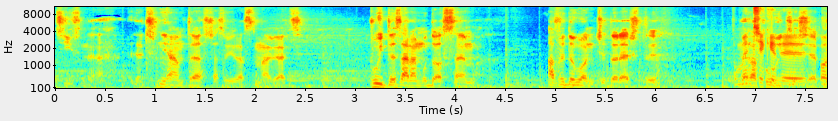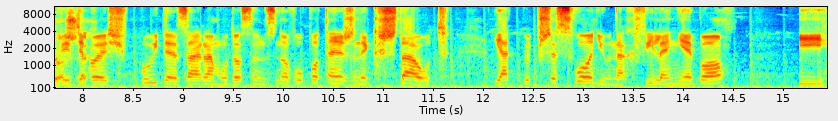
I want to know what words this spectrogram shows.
Dziwne, lecz nie mam teraz czasu się zastanawiać. Pójdę za Ramudosem, a wy dołączcie do reszty. W momencie, kiedy się, proszę. powiedziałeś, pójdę za Ramudosem, znowu potężny kształt, jakby przesłonił na chwilę niebo i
